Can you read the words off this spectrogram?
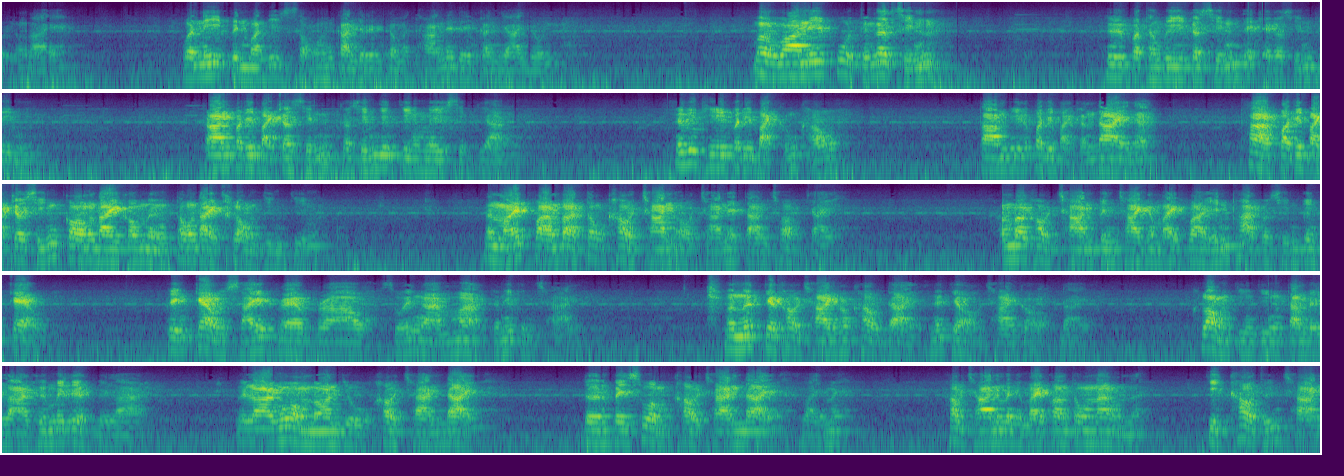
คนทั้งหลาย วันนี้เป็นวันที่สองของการเจริญกรรมฐานในเดือนกันยายน เมื่อวานนี้พูดถึงกสินคือปฐวีกสินได้แก่กสินดิน การปฏิบัติกสินกสินจริงๆมีสิบอย่างในวิธีปฏิบัติของเขา ตามที่เขาปฏิบัติกันได้นะถ้าปฏิบัติกสินกองใดกองหนึ่งต้องได้คล่องจริง ๆ นั่นหมายความว่าต้องเข้าฌานออกฌานได้ตามชอบใจคำว่าเข้าฌานเป็นชายก็หมายความเห็นภาพกสินเป็นแก้ว เป็นแก้วใสแพรวพราว สวยงามมากก็นี่เป็นฌานมันนึกจะเข้าฌานก็เข้าได้ นึกจะออกฌานก็ออกได้ คล่องจริง ๆ ตามเวลาคือไม่เลือกเวลา เวลาง่วงนอนอยู่เข้าฌานได้ เดินไปส้วมเข้าฌานได้ไหวไหมเข้าฌานนี่ม่ได้หมายความต้องนั่งนะจิตเข้าถึงฌาน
